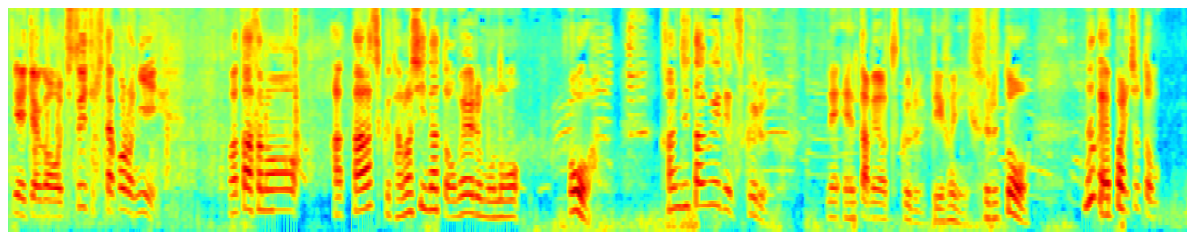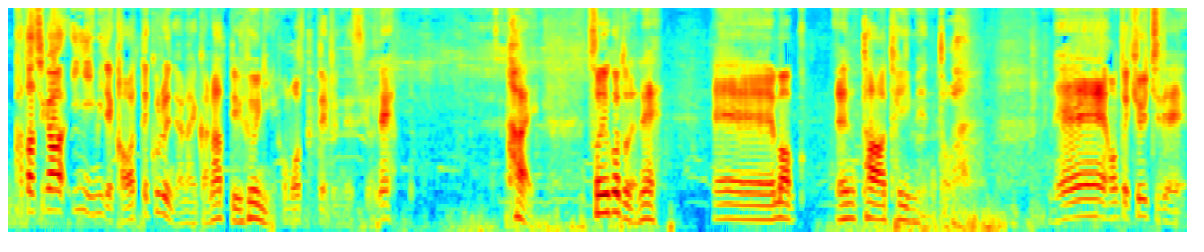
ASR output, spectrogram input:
影響が落ち着いてきた頃に、またその、新しく楽しいなと思えるものを感じた上で作る、ね、エンタメを作るっていう風にすると、なんかやっぱりちょっと形がいい意味で変わってくるんじゃないかなっていう風に思ってるんですよね。はい。そういうことでね、えー、まあ、エンターテインメント。ねえ、ほんと窮地で、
